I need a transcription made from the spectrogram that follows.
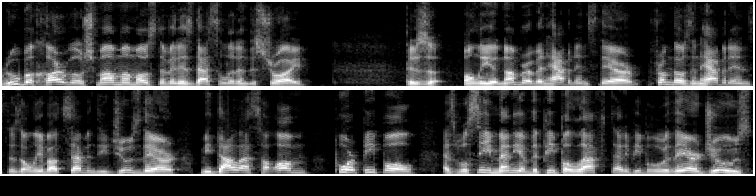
Ruba Charvo Shmama, most of it is desolate and destroyed. There's only a number of inhabitants there. From those inhabitants, there's only about 70 Jews there. Midalas Ha'om, poor people. As we'll see, many of the people left, any people who were there, Jews,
